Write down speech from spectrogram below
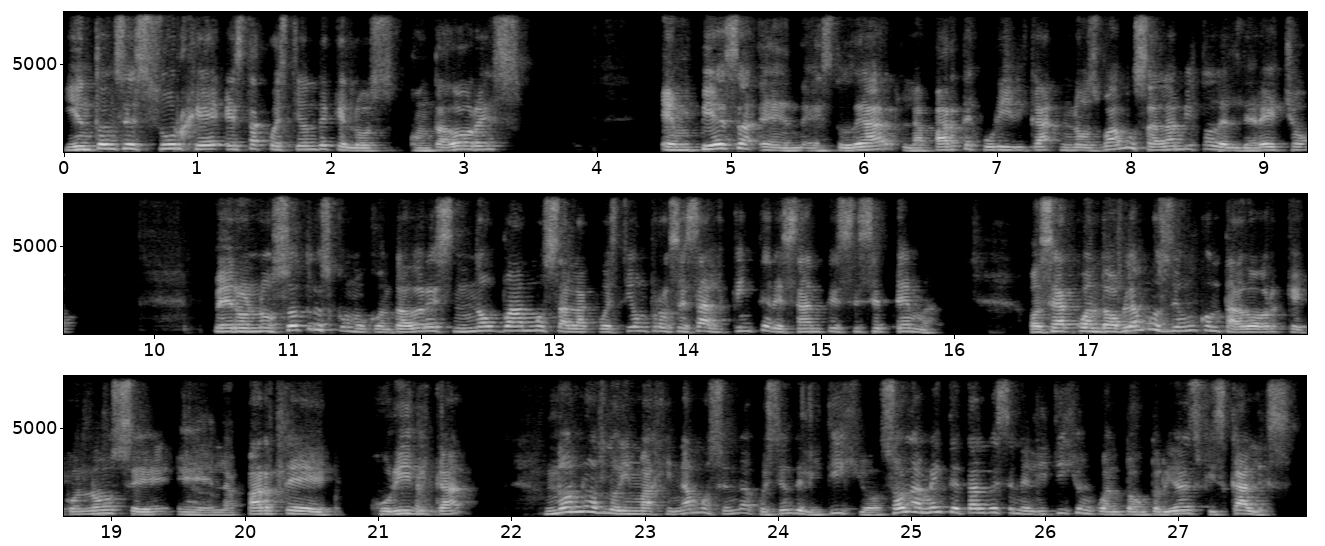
Y entonces surge esta cuestión de que los contadores empiezan a estudiar la parte jurídica, nos vamos al ámbito del derecho, pero nosotros como contadores no vamos a la cuestión procesal. Qué interesante es ese tema. O sea, cuando hablamos de un contador que conoce eh, la parte jurídica, no nos lo imaginamos en una cuestión de litigio, solamente tal vez en el litigio en cuanto a autoridades fiscales.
